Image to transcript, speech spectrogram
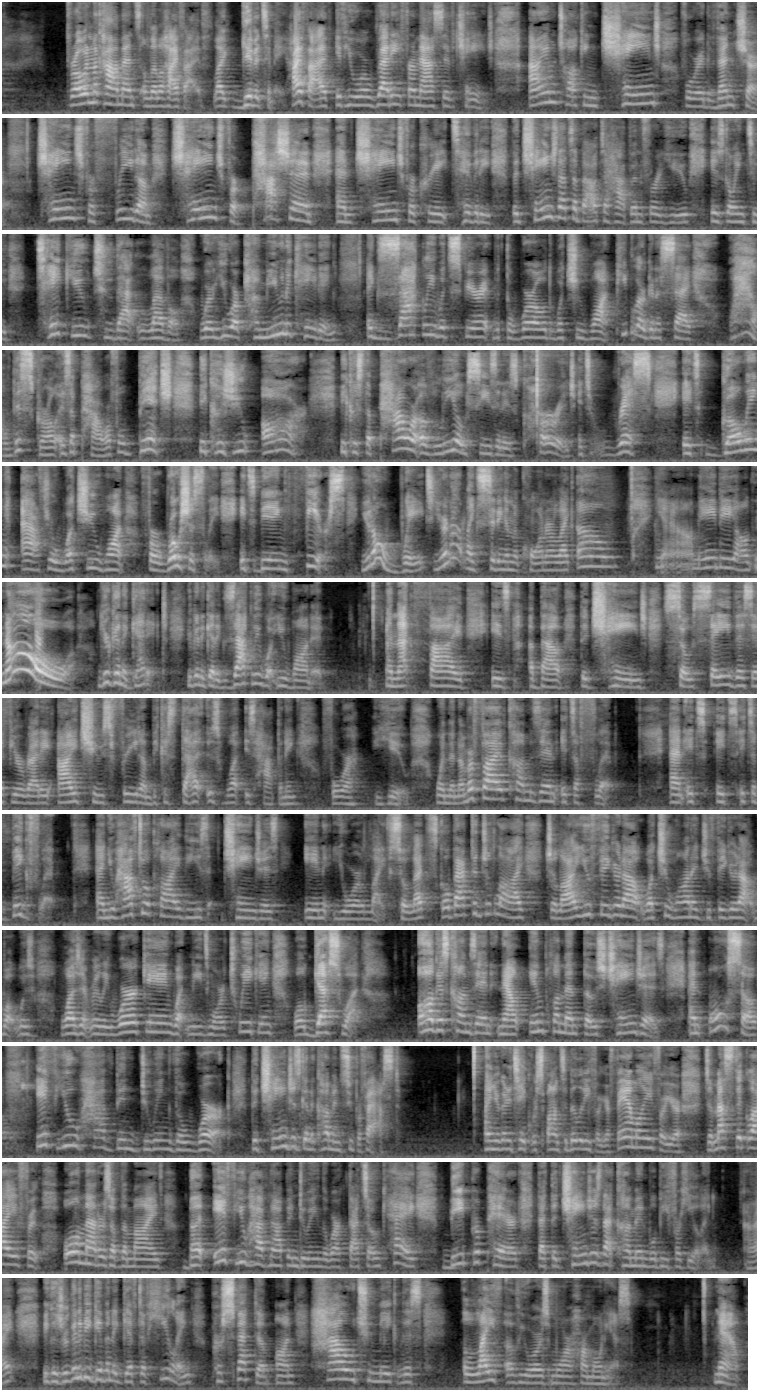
throw in the comments a little high five. Like, give it to me. High five if you are ready for massive change. I am talking change for adventure change for freedom, change for passion, and change for creativity. The change that's about to happen for you is going to take you to that level where you are communicating exactly with spirit, with the world, what you want. People are going to say, wow, this girl is a powerful bitch because you are. Because the power of Leo season is courage, it's risk, it's going after what you want ferociously, it's being fierce. You don't wait. You're not like sitting in the corner like, oh, yeah, maybe I'll. No! You're gonna get it. You're gonna get exactly what you wanted. And that five is about the change. So say this if you're ready. I choose freedom because that is what is happening for you. When the number five comes in, it's a flip. And it's it's it's a big flip. And you have to apply these changes in your life. So let's go back to July. July you figured out what you wanted, you figured out what was wasn't really working, what needs more tweaking. Well, guess what? August comes in, now implement those changes. And also, if you have been doing the work, the change is going to come in super fast. And you're going to take responsibility for your family, for your domestic life, for all matters of the mind. But if you have not been doing the work, that's okay. Be prepared that the changes that come in will be for healing. All right. Because you're going to be given a gift of healing perspective on how to make this life of yours more harmonious. Now,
